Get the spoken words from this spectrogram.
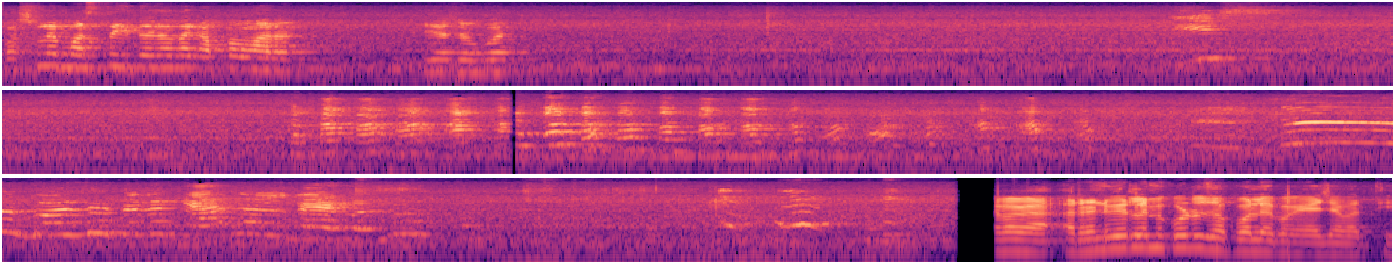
बसलोय मस्त इथं जाता गप्पा मारत तिच्यासोबत. रणवीरला मी कुठं झोपवलंय बघा याच्यावरती?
